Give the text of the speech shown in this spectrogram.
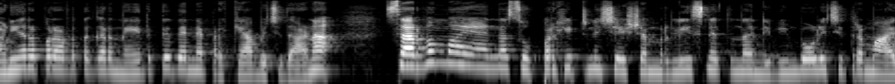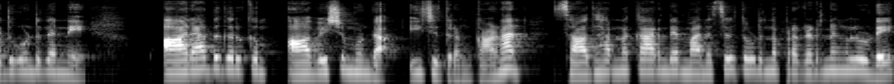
അണിയറ പ്രവർത്തകർ നേരത്തെ തന്നെ പ്രഖ്യാപിച്ചതാണ്. സർവമായ എന്ന സൂപ്പർ ഹിറ്റിന് ശേഷം റിലീസിനെത്തുന്ന ചിത്രം ആയതുകൊണ്ട് തന്നെ ആരാധകർക്കും ആവേശമുണ്ട് ഈ ചിത്രം കാണാൻ. സാധാരണക്കാരന്റെ മനസ്സിൽ തൊടുന്ന പ്രകടനങ്ങളുടെ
